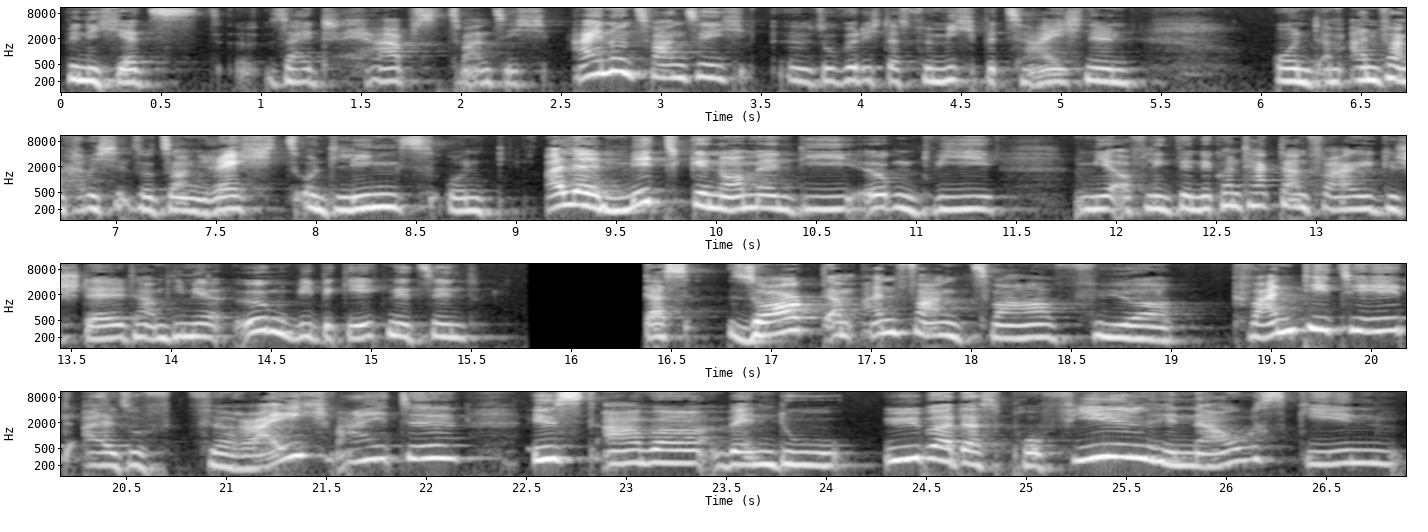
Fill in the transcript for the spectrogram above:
bin ich jetzt seit Herbst 2021, äh, so würde ich das für mich bezeichnen. Und am Anfang habe ich sozusagen rechts und links und alle mitgenommen, die irgendwie mir auf LinkedIn eine Kontaktanfrage gestellt haben, die mir irgendwie begegnet sind. Das sorgt am Anfang zwar für Quantität, also für Reichweite, ist aber, wenn du über das Profil hinausgehen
